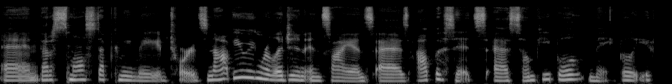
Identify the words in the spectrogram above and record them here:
and that a small step can be made towards not viewing religion and science as opposites, as some people may believe.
